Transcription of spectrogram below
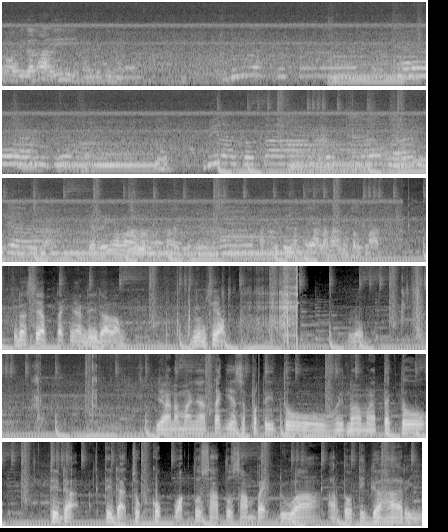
Oh, tiga kali. Yang tepat. Sudah siap tagnya di dalam? Belum siap? Belum. Ya namanya tag ya seperti itu. Namanya tag tuh tidak tidak cukup waktu 1 sampai 2 atau tiga hari.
